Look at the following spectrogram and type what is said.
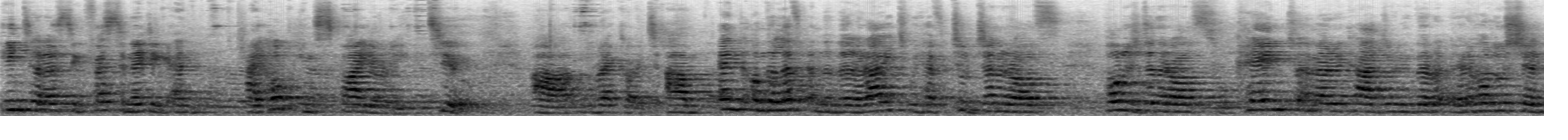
interesting, fascinating, and I hope inspiring too. Uh, record. Um, and on the left and on the right, we have two generals, Polish generals who came to America during the revolution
